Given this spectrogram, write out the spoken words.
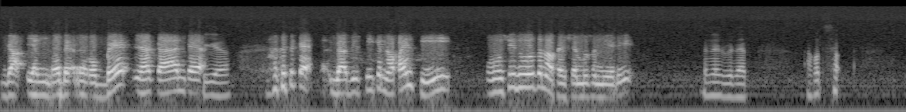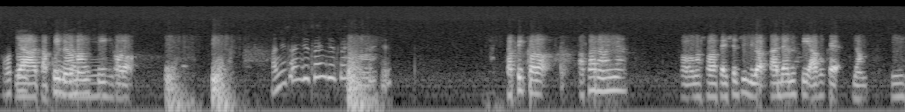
nggak yang robek-robek ya kan? Kayak iya. aku tuh kayak nggak habis pikir ngapain sih? Ngurusi dulu tuh no fashionmu sendiri. Benar-benar. Aku tuh aku tuh ya tapi memang sih gitu. kalau lanjut lanjut lanjut lanjut, Hmm. lanjut. tapi kalau apa namanya kalau masalah fashion sih juga kadang sih aku kayak yang ih,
